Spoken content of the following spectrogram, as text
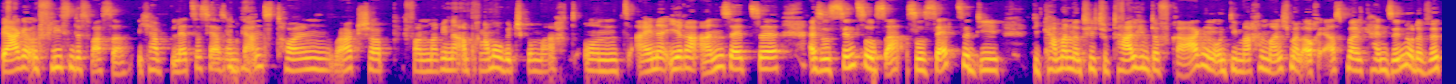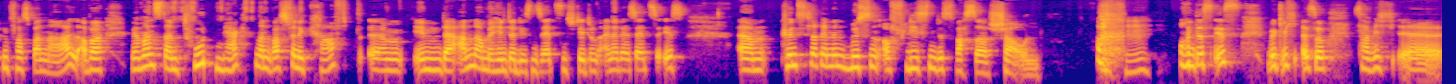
Berge und fließendes Wasser. Ich habe letztes Jahr so einen mhm. ganz tollen Workshop von Marina Abramovic gemacht und einer ihrer Ansätze, also es sind so, so Sätze, die, die kann man natürlich total hinterfragen und die machen manchmal auch erstmal keinen Sinn oder wirken fast banal, aber wenn man es dann tut, merkt man, was für eine Kraft ähm, in der Annahme hinter diesen Sätzen steht. Und einer der Sätze ist, ähm, Künstlerinnen müssen auf fließendes Wasser schauen. Mhm. Und das ist wirklich, also das habe ich äh,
